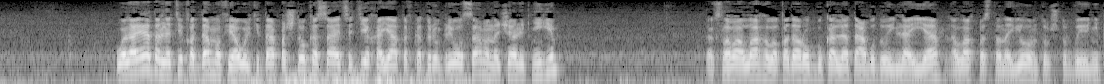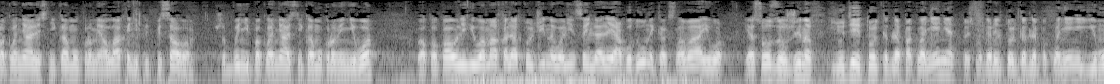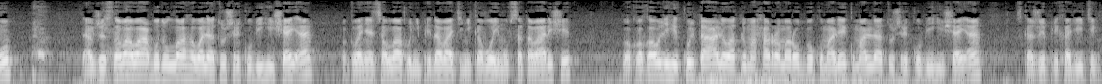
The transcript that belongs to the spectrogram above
Уаляята ляти каддаму фиауль китапа, что касается тех аятов, которые он привел в самом начале книги, как слова Аллаха, «Вакада роббука ля табуду илля я», Аллах постановил вам, чтобы вы не поклонялись никому, кроме Аллаха, или предписал вам, чтобы вы не поклонялись никому, кроме Него. «Вакакаулихи вама халяхтуль джинна валинса илля ли абудун», и как слова Его, «Я создал джинов и людей только для поклонения», то есть мы говорили только для поклонения Ему. Также слова «Ва'будуллаха валя тушрику бихи шай'a», поклоняйтесь Аллаху, не предавайте никого Ему в сотоварищи. وكقوله قل تعالوا واتلوا ما حرم ربكم عليكم ألا تشركوا به شيئا Скажи, приходите,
